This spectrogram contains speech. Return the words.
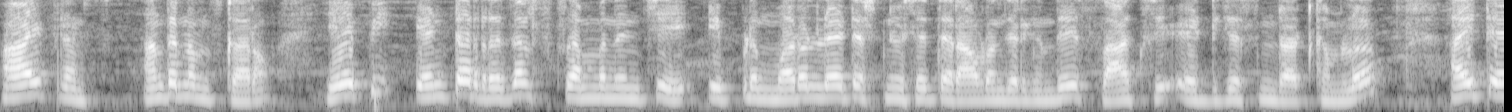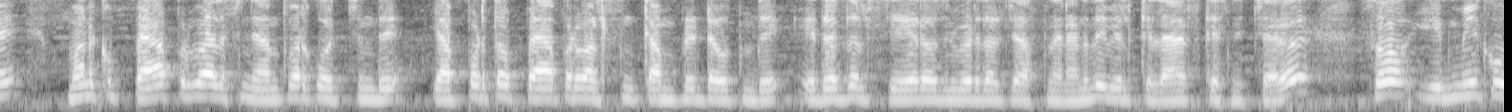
హాయ్ ఫ్రెండ్స్ అందరు నమస్కారం. ఏపీ ఇంటర్ రిజల్ట్స్కి సంబంధించి ఇప్పుడు మరో లేటెస్ట్ న్యూస్ అయితే రావడం జరిగింది సాక్షి ఎడ్యుకేషన్ డాట్ కామ్లో. అయితే మనకు పేపర్ వ్యాల్యూషన్ ఎంతవరకు వచ్చింది ఎప్పటితో పేపర్ వ్యాల్యూషన్ కంప్లీట్ అవుతుంది ఈ రిజల్ట్స్ ఏ రోజున విడుదల చేస్తున్నారు అనేది వీళ్ళకి క్లారిఫికేషన్ ఇచ్చారు. సో మీకు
